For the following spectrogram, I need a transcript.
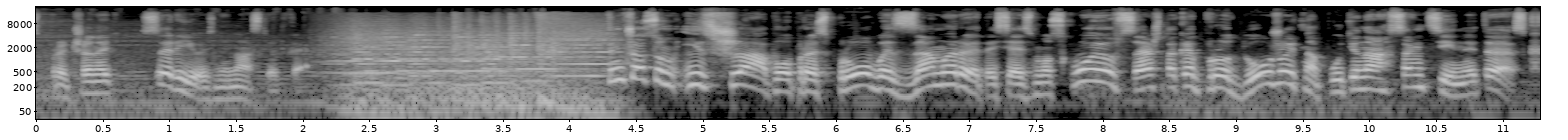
спричинить серйозні наслідки. Тим часом і США, попри спроби замиритися з Москвою, все ж таки продовжують на Путіна санкційний тиск.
